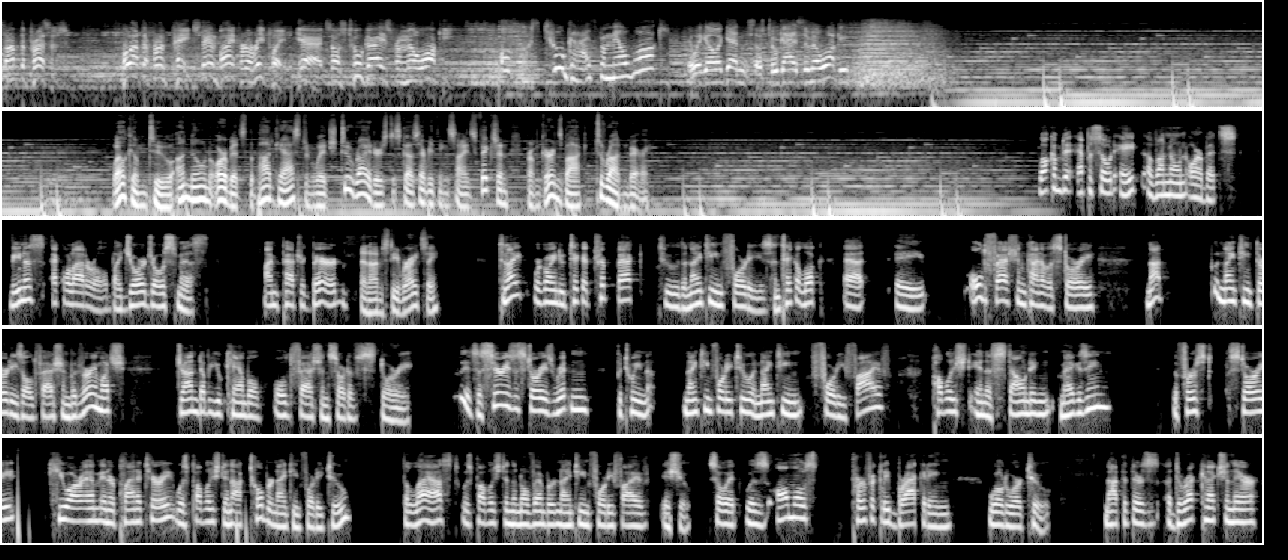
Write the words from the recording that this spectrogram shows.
stop the presses. Pull out the front page. Stand by for a replay. Yeah, it's those two guys from Milwaukee. Oh, those two guys from Milwaukee. Here we go again. It's those two guys from Milwaukee. Welcome to Unknown Orbits, the podcast in which two writers discuss everything science fiction from Gernsback to Roddenberry. Welcome to episode 8 of Unknown Orbits Venus Equilateral by George O. Smith. I'm Patrick Baird. And I'm Steve Wrightsey. Tonight, we're going to take a trip back to the 1940s and take a look at a old fashioned kind of a story, not 1930s old fashioned, but very much John W. Campbell old fashioned sort of story. It's a series of stories written between 1942 and 1945, published in Astounding Magazine. The first story, QRM Interplanetary, was published in October 1942. The last was published in the November 1945 issue. So it was almost perfectly bracketing World War II. Not that there's a direct connection there,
